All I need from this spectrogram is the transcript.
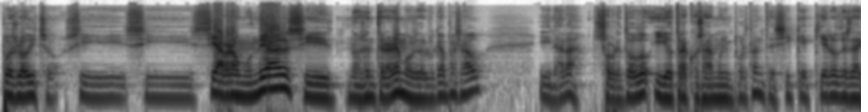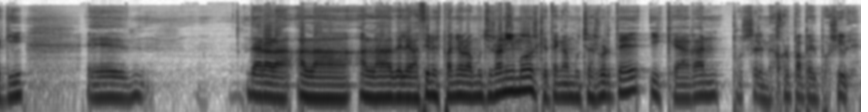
pues lo dicho, si, si, si habrá un mundial, si nos enteraremos de lo que ha pasado, y nada, sobre todo, y otra cosa muy importante, sí que quiero desde aquí eh, dar a la, a, la, a la, delegación española muchos ánimos, que tengan mucha suerte y que hagan pues el mejor papel posible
